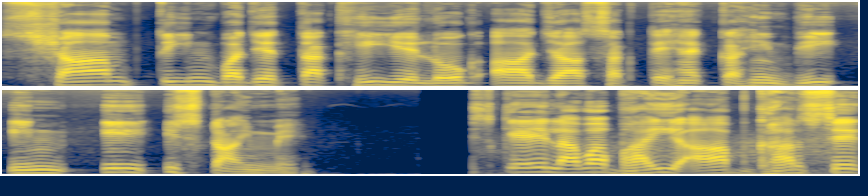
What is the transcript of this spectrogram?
شام تین بجے تک ہی یہ لوگ آ جا سکتے ہیں کہیں بھی ان، اس ٹائم میں۔ اس کے علاوہ بھائی، آپ گھر سے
